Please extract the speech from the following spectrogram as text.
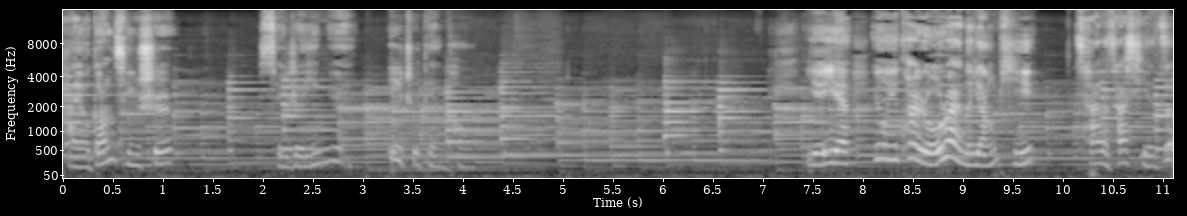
还有钢琴师随着音乐一直点头。爷爷用一块柔软的羊皮擦了擦鞋子，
